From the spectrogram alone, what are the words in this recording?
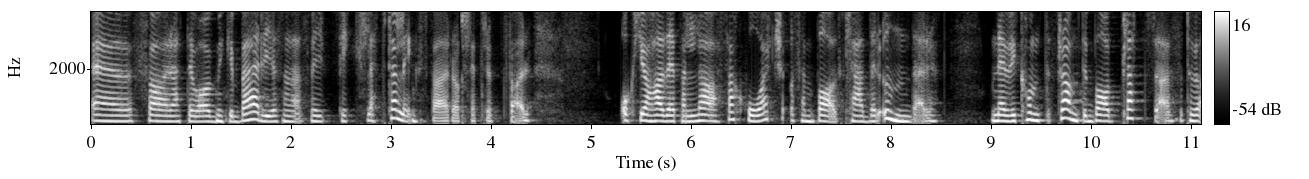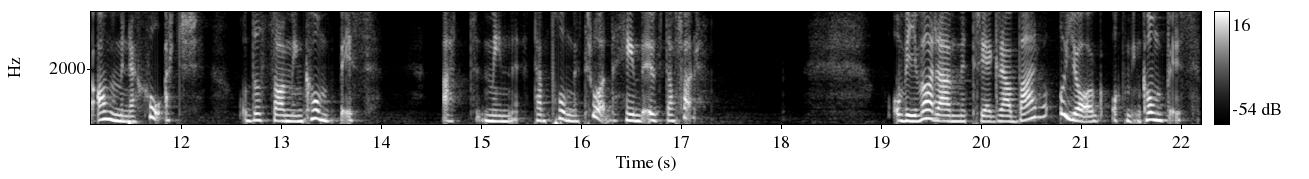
Eh, för att det var mycket berg och sådana som vi fick klättra längs för och klättra upp för. Och jag hade ett par lösa shorts och sen badkläder under. När vi kom fram till badplatsen så tog jag av mig mina shorts. Och då sa min kompis att min tampongtråd hängde utanför. Och vi var där med tre grabbar och jag och min kompis.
